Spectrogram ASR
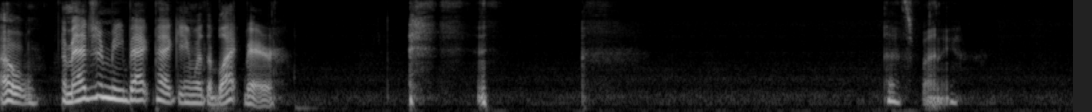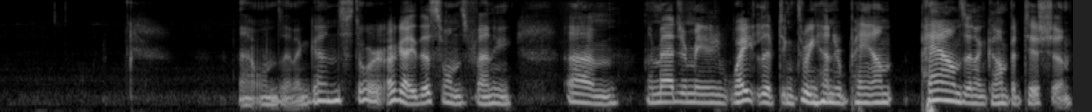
Oh, imagine me backpacking with a black bear. That's funny. One's in a gun store. Okay, this one's funny. Um, imagine me weightlifting 300 pound, pounds in a competition.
